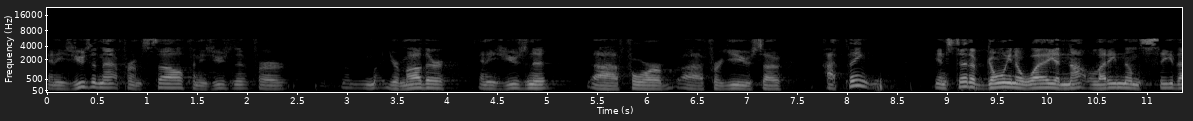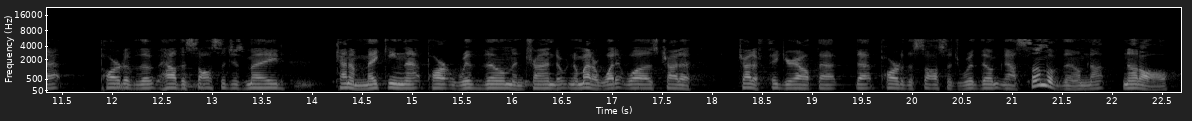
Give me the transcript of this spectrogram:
And he's using that for himself, and he's using it for your mother, and he's using it uh, for uh, for you. So I think instead of going away and not letting them see that part of the how the sausage is made, kind of making that part with them and trying to, no matter what it was, try to try to figure out that that part of the sausage with them. Now, some of them, not not all,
